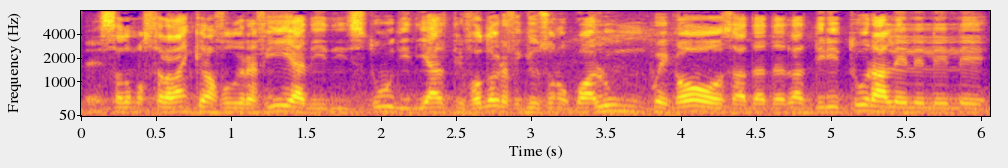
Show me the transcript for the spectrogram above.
è stata mostrata anche una fotografia di, di studi di altri fotografi che usano qualunque cosa, da, da, addirittura le, le, le,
